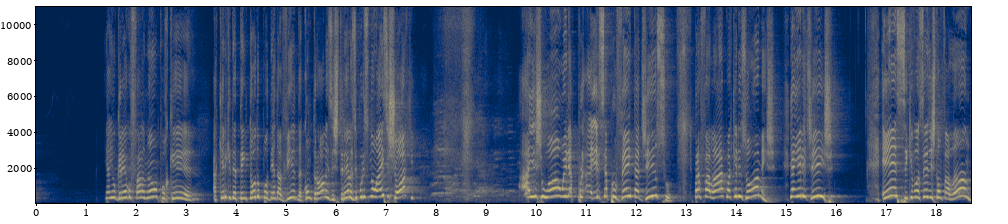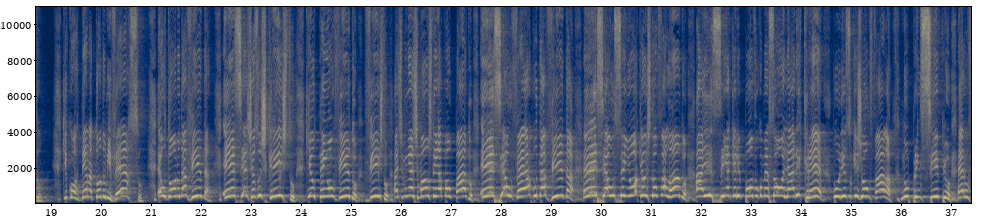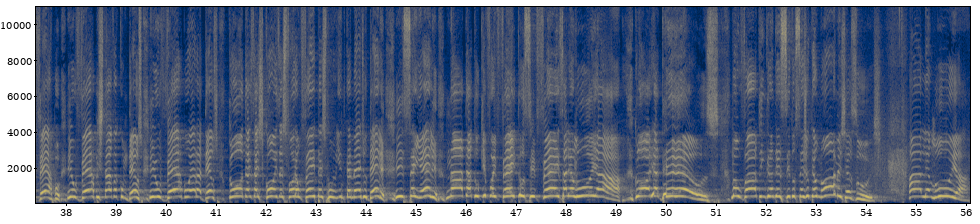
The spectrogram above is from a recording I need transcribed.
E aí o grego fala: não, porque aquele que detém todo o poder da vida controla as estrelas e por isso não há esse choque. Aí João, ele, ele se aproveita disso para falar com aqueles homens. E aí ele diz: esse que vocês estão falando, que coordena todo o universo, é o dono da vida. Esse é Jesus Cristo, que eu tenho ouvido, visto, as minhas mãos têm apalpado. Esse é o Verbo da vida. Esse é o Senhor que eu estou falando. Aí sim aquele povo começou a olhar e crer. Por isso que João fala: no princípio era o Verbo, e o Verbo estava com Deus, e o Verbo era Deus. Todas as coisas foram feitas por intermédio dele, e sem ele, nada do que foi feito se fez. Aleluia! Glória a Deus! Louvado e engrandecido seja o teu nome, Jesus! Aleluia!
